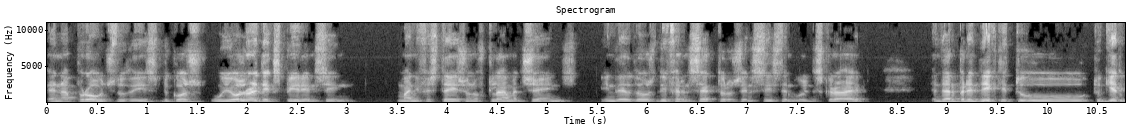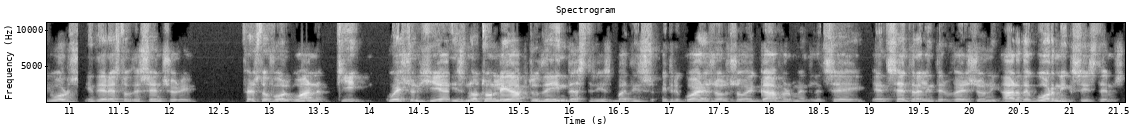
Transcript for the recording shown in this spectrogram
an approach to this because we are already experiencing manifestation of climate change in the, those different sectors and systems we described, and they're predicted to, to get worse in the rest of the century. First of all, one key question here is not only up to the industries, but it requires also a government, let's say, and central intervention, are the warning systems.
